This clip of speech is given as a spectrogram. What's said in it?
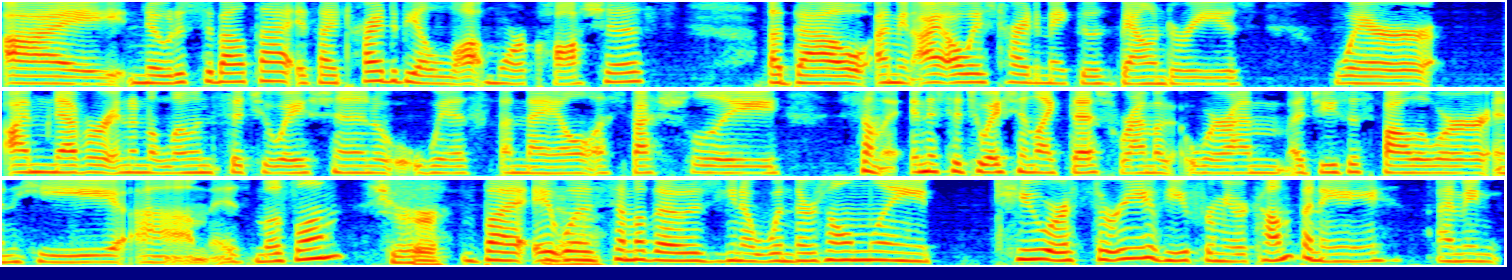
I noticed about that is I tried to be a lot more cautious about, I mean, I always try to make those boundaries where I'm never in an alone situation with a male, especially some in a situation like this where I'm a, where I'm a Jesus follower and he um, is Muslim. Sure. But it was some of those, you know, when there's only two or three of you from your company. I mean,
